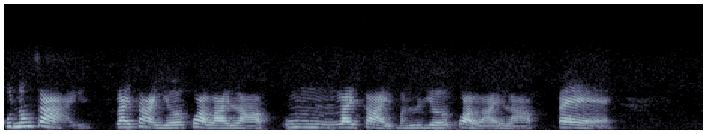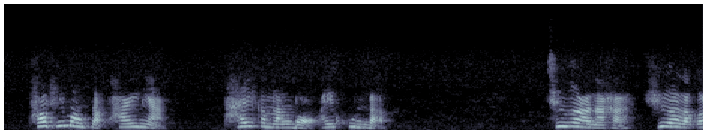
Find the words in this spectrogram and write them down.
คุณต้องจ่ายรายจ่ายเยอะกว่ารายรับ อืมรายจ่ายมันเยอะกว่ารายรับ แต่เท่าที่มองจากไพ่เนี่ยไพ่กำลังบอกให้คุณแบบ เชื่อนะคะ เชื่อแล้วก็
